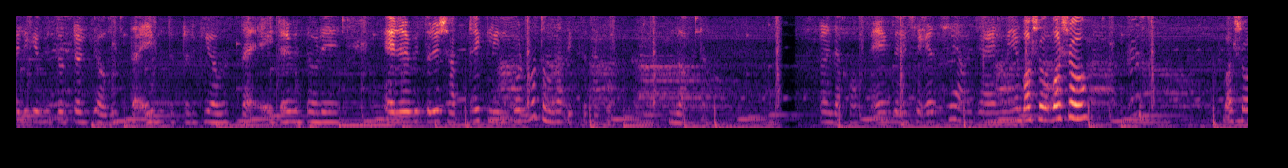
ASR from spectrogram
এইদিকে ভিতরটার কি অবস্থা, এই ভিতরটার কি অবস্থা, এইটার ভিতরে, এটার ভিতরে সবটাই ক্লিন করব। তোমরা দেখতে থাকো ব্লগটা দেখো এই একজন এসে গেছে, আমার জায়ের মেয়ে। বসো বসো। বসো।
